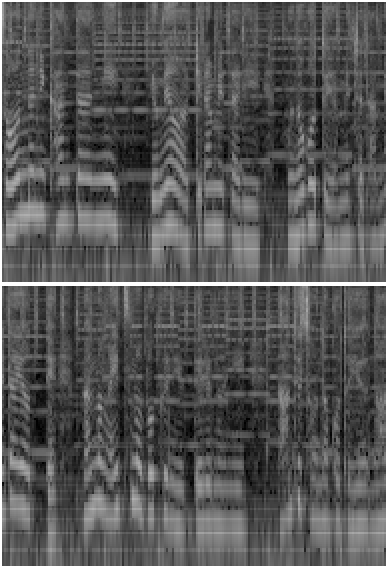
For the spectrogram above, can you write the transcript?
そんなに簡単に夢を諦めたり物事やめちゃダメだよってママがいつも僕に言ってるのになんでそんなこと言うの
